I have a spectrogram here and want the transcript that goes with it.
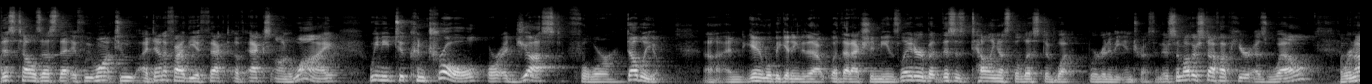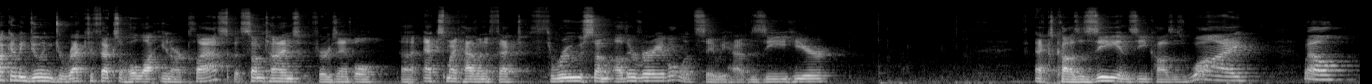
this tells us that if we want to identify the effect of x on y, we need to control or adjust for w. Uh, and again, we'll be getting to that, what that actually means later, but this is telling us the list of what we're going to be interested in. There's some other stuff up here as well. We're not going to be doing direct effects a whole lot in our class, but sometimes, for example, uh, x might have an effect through some other variable. Let's say we have z here x causes z and z causes y, well,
